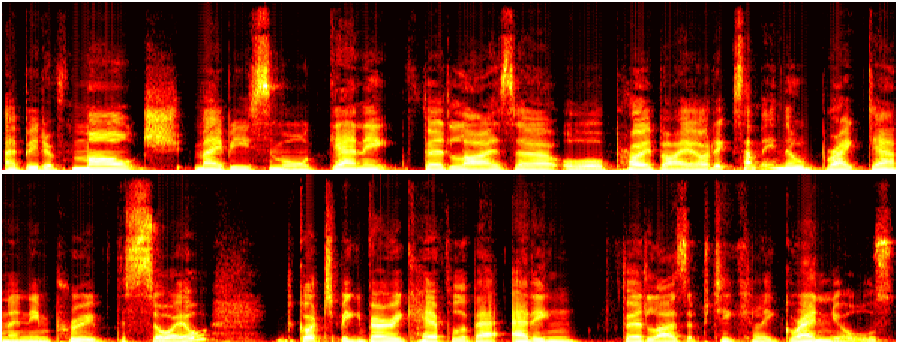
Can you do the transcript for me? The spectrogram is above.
A bit of mulch, maybe some organic fertilizer or probiotic, something that will break down and improve the soil. You've got to be very careful about adding fertilizer, particularly granules,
